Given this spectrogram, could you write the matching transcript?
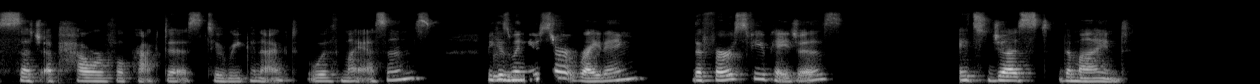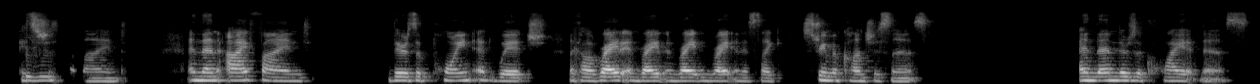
such a powerful practice to reconnect with my essence because mm-hmm. when you start writing, the first few pages, it's just the mind. It's mm-hmm. just the mind. And then I find there's a point at which, like, I'll write and write and write and write, and it's like stream of consciousness. And then there's a quietness.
